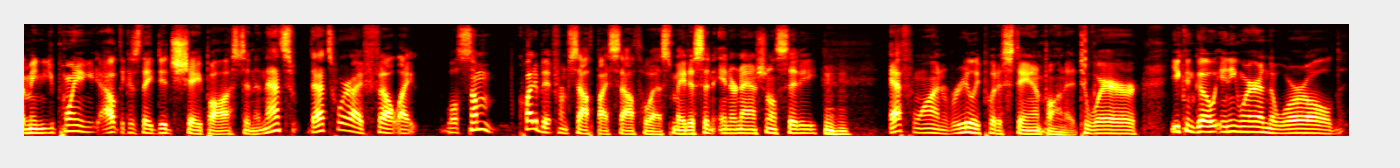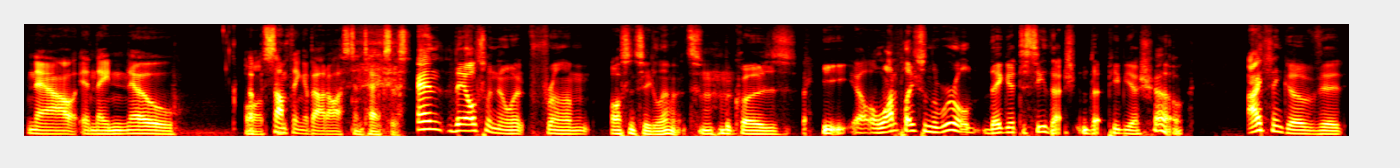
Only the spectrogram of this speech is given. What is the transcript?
I mean, you pointed out because they did shape Austin and that's that's where I felt like well some quite a bit from South by Southwest made us an international city. Mm-hmm. F1 really put a stamp on it to where you can go anywhere in the world now and they know Awesome. something about Austin, Texas. And they also know it from Austin City Limits mm-hmm. because a lot of places in the world they get to see that that PBS show. I think of it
